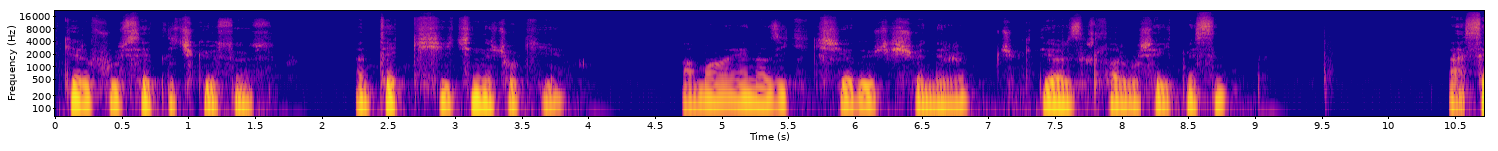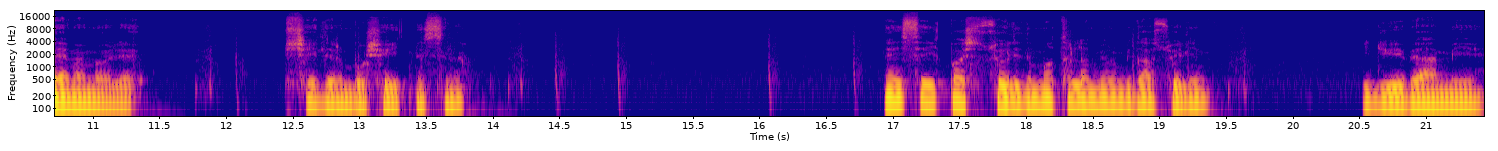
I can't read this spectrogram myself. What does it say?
Bir kere full setli çıkıyorsunuz. Yani tek kişi için de çok iyi. Ama en az iki kişi ya da üç kişi öneririm. Çünkü diğer zırhlar boşa gitmesin. Ben sevmem öyle şeylerin boşa gitmesini. Neyse ilk başta söyledim hatırlamıyorum bir daha söyleyeyim. Videoyu beğenmeyi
